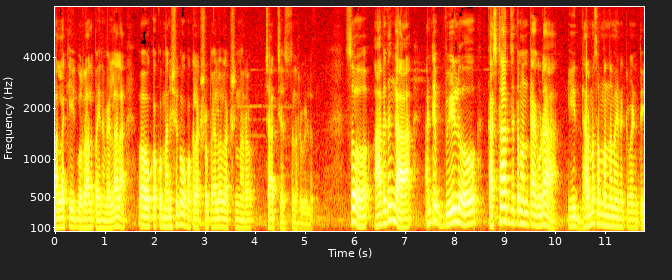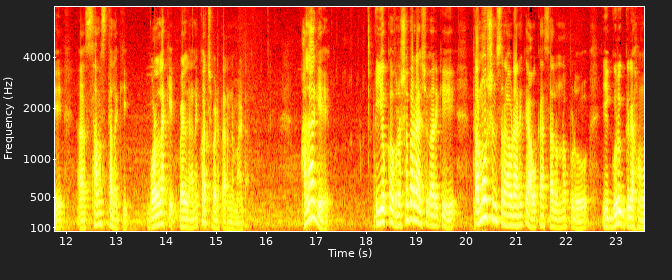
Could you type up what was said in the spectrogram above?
పల్లకి గుర్రాల పైన వెళ్ళాలా ఒక్కొక్క మనిషికి ఒక్కొక్క లక్ష రూపాయలు లక్షన్నర ఛార్జ్ చేస్తున్నారు వీళ్ళు. సో ఆ విధంగా అంటే వీళ్ళు కష్టార్జితం అంతా కూడా ఈ ధర్మ సంబంధమైనటువంటి సంస్థలకి గొళ్ళకి వెళ్ళడానికి ఖర్చు పెడతారన్నమాట. అలాగే ఈ యొక్క వృషభ రాశి వారికి ప్రమోషన్స్ రావడానికి అవకాశాలు ఉన్నప్పుడు ఈ గురుగ్రహం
